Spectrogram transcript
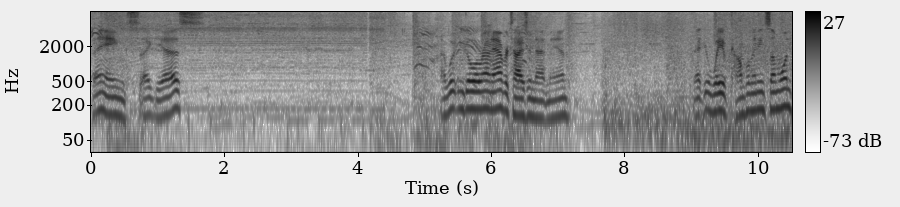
Thanks, I guess. I wouldn't go around advertising that, man. That your way of complimenting someone?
